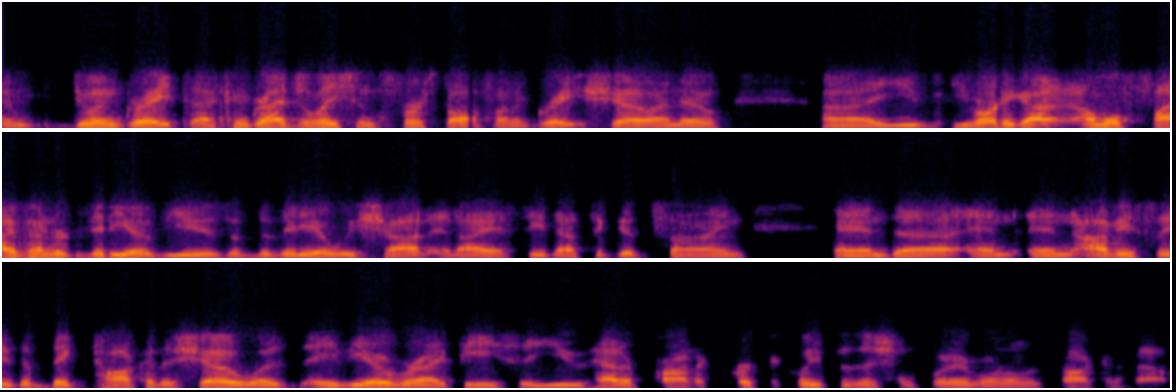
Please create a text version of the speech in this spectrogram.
I'm doing great. Uh, congratulations, first off, on a great show. I know uh, you've you've already got almost 500 video views of the video we shot at ISE. That's a good sign. And uh, and and obviously the big talk of the show was AV over IP. So you had a product perfectly positioned for what everyone was talking about.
